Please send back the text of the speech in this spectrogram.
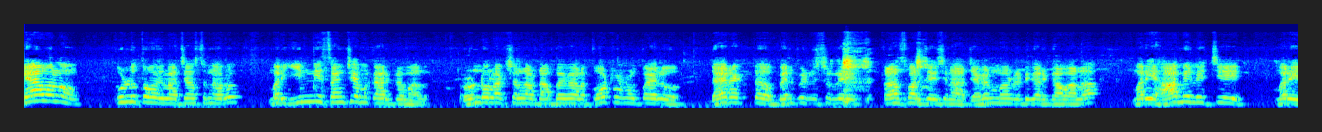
కేవలం కుళ్ళుతో ఇలా చేస్తున్నారు. మరి ఇన్ని సంక్షేమ కార్యక్రమాలు రెండు లక్షల డెబ్బై వేల కోట్ల రూపాయలు డైరెక్ట్ బెనిఫిషరీ ట్రాన్స్ఫర్ చేసిన జగన్మోహన్ రెడ్డి గారికి కావాలా? మరి హామీలు ఇచ్చి మరి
